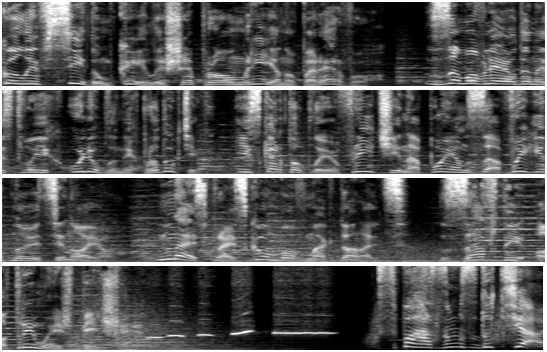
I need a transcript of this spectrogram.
Коли всі думки лише про омріяну перерву. Замовляй один із твоїх улюблених продуктів із картоплею фрі чи напоєм за вигідною ціною. Найс прайс комбо в Макдональдс. Завжди отримуєш більше. Спазм, здуття,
